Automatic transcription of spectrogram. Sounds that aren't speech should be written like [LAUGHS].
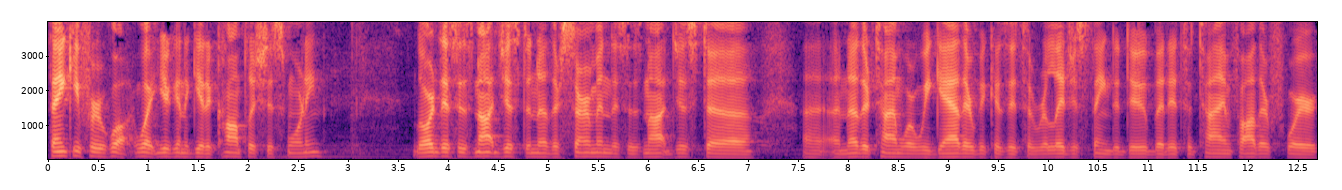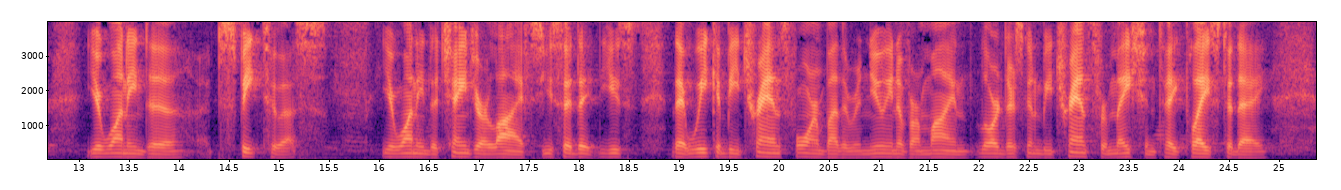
Thank you for what, what you're going to get accomplished this morning. Lord, this is not just another sermon. This is not just uh, uh, another time where we gather because it's a religious thing to do, but it's a time, Father, where you're wanting to speak to us. You're wanting to change our lives. You said that, you, that we could be transformed by the renewing of our mind. Lord, there's going to be transformation take place today.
